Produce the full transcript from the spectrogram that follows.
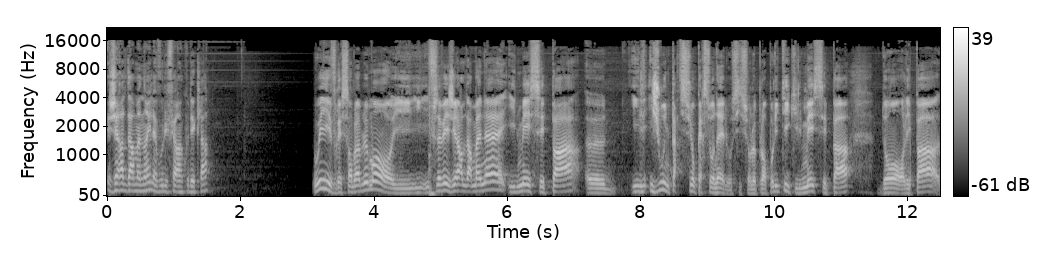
Gérald Darmanin, il a voulu faire un coup d'éclat? Oui, vraisemblablement. vous savez, Gérald Darmanin, il met ses pas, euh, il, il, joue une partition personnelle aussi sur le plan politique. Il met ses pas dans les pas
